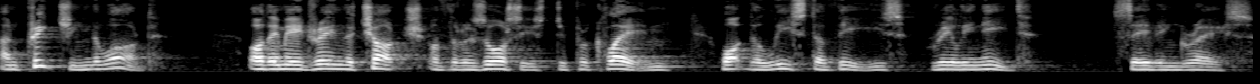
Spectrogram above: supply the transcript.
and preaching the word, or they may drain the church of the resources to proclaim what the least of these really need saving grace.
